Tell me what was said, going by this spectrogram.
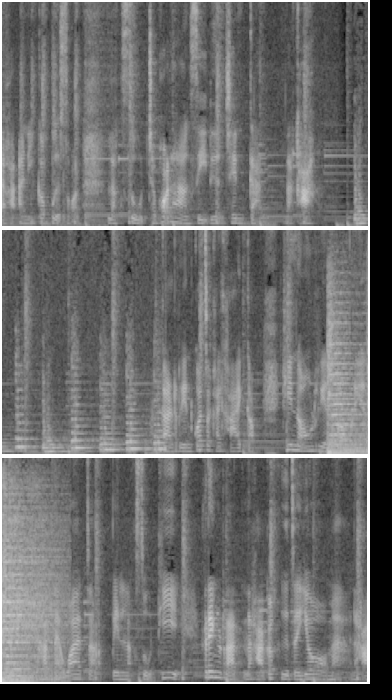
นะคะ อันนี้ก็เปิดสอนหลักสูตรเฉพาะทาง 4 เดือนเช่นกันนะคะ เรียนก็จะคล้าย ๆ กับที่น้องเรียนตอนเรียนตรีนะคะแต่ว่าจะเป็นหลักสูตรที่เร่งรัดนะคะก็คือจะย่อมานะคะ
